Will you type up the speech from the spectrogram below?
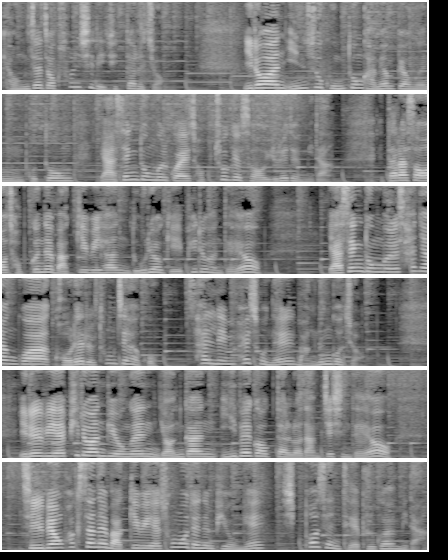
경제적 손실이 뒤따르죠. 이러한 인수 공통 감염병은 보통 야생동물과의 접촉에서 유래됩니다. 따라서 접근을 막기 위한 노력이 필요한데요. 야생동물 사냥과 거래를 통제하고 산림 훼손을 막는 거죠. 이를 위해 필요한 비용은 연간 200억 달러 남짓인데요. 질병 확산을 막기 위해 소모되는 비용의 10%에 불과합니다.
